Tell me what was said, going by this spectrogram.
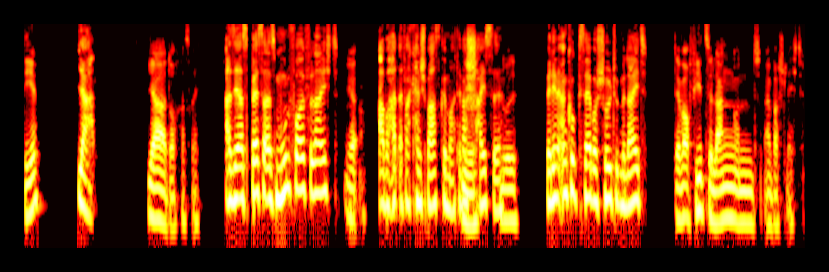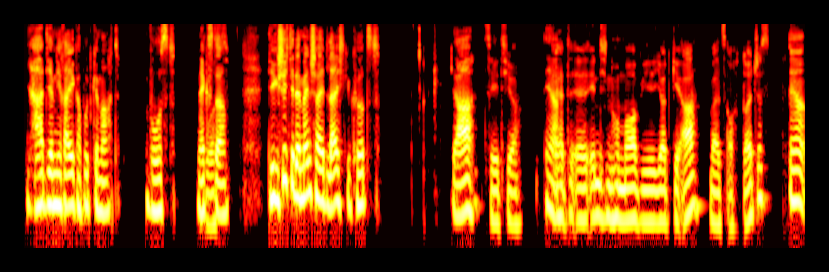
D? Ja. Ja, doch, hast recht. Also, er ist besser als Moonfall vielleicht, Ja, aber hat einfach keinen Spaß gemacht. Der war Nee. scheiße. null. Wer den anguckt, selber schuld, tut mir leid. Der war auch viel zu lang und einfach schlecht. Ja, die haben die Reihe kaputt gemacht. Wurst. Nächster. Wurst. Die Geschichte der Menschheit leicht gekürzt. Ja, C-Tier. Er ja, hat äh, ähnlichen Humor wie JGA, weil es auch deutsch ist. ja.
